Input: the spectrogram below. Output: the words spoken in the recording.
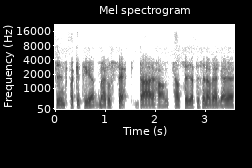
fint paketerad med rosett där han kan säga till sina väljare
